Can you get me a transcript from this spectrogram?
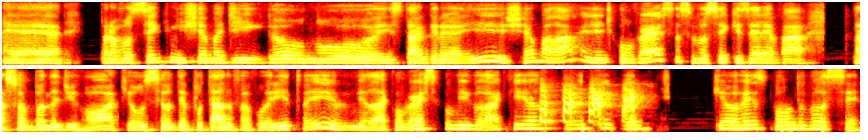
É, para você que me chama de Igão no Instagram aí, chama lá, a gente conversa. Se você quiser levar a sua banda de rock ou o seu deputado favorito aí, me lá conversa comigo lá que eu certeza que eu respondo você.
